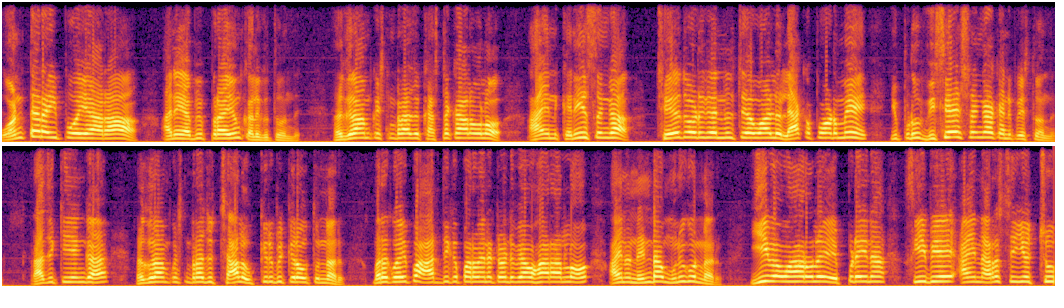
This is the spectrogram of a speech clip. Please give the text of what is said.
ఒంటరైపోయారా అనే అభిప్రాయం కలుగుతోంది. రఘురామకృష్ణరాజు కష్టకాలంలో ఆయన కనీసంగా చేదోడుగా నిలిచే వాళ్ళు లేకపోవడమే ఇప్పుడు విశేషంగా కనిపిస్తోంది. రాజకీయంగా రఘురామకృష్ణరాజు చాలా ఉక్కిరిబిక్కిరవుతున్నారు. మరొకవైపు ఆర్థికపరమైనటువంటి వ్యవహారాల్లో ఆయన నిండా మునిగున్నారు. ఈ వ్యవహారంలో ఎప్పుడైనా సిబిఐ ఆయన అరెస్ట్ చేయొచ్చు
